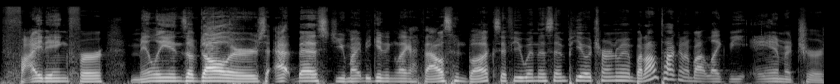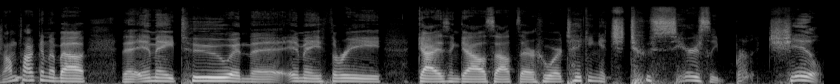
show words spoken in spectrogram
fighting for millions of dollars. At best, you might be getting like a thousand bucks if you win this MPO tournament. But I'm talking about like the amateurs. I'm talking about the MA2 and the MA3 guys and gals out there who are taking it too seriously. Brother, chill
